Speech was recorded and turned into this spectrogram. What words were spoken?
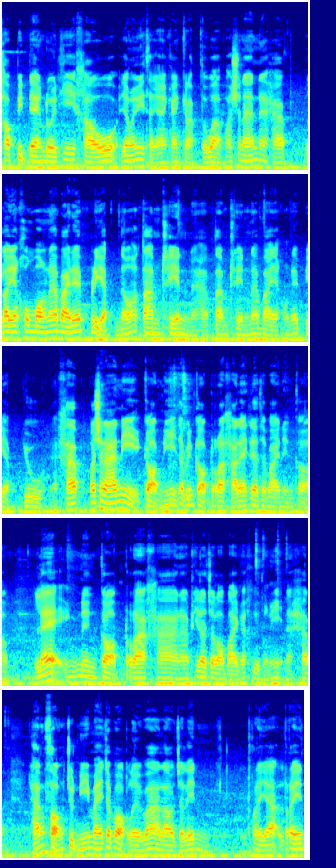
เขาปิดแดงโดยที่เขายังไม่มีสัญญาณการกลับตัว เพราะฉะนั้นนะครับ เรายังคงมองหน้าใบได้เปรียบเนาะตามเทรนนะครับตามเทรนหน้าใบยยังคงได้เปรียบอยู่นะครับเพราะฉะนั้นนี่กรอบนี้จะเป็นกรอบราคาแรกที่เราจะบายหนึ่งกรอบ และอีกหนึ่งกรอบราคานะครับที่เราจะรอบายก็คือตรงนี้นะครับ ทั้ง 2 จุดนี้ไหมจะบอกเลยว่าเราจะเล่นระยะเล่น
